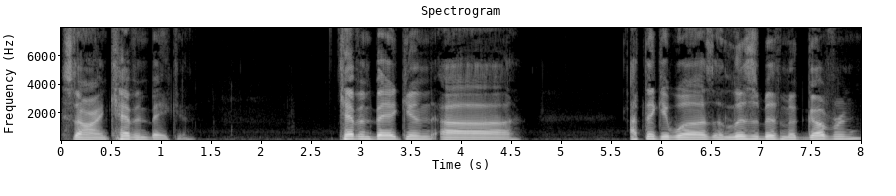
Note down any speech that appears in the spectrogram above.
starring Kevin Bacon. Kevin Bacon, uh, I think it was Elizabeth McGovern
